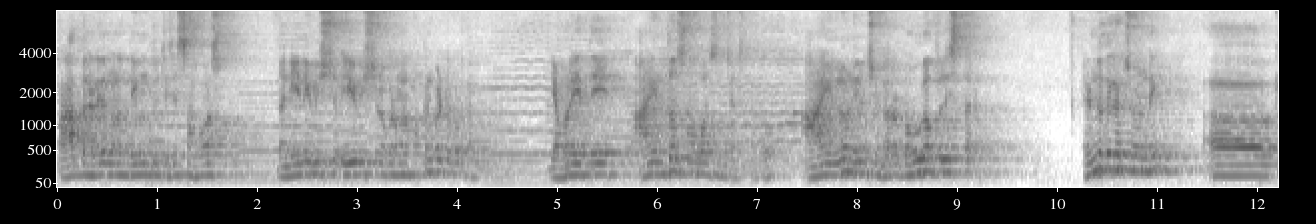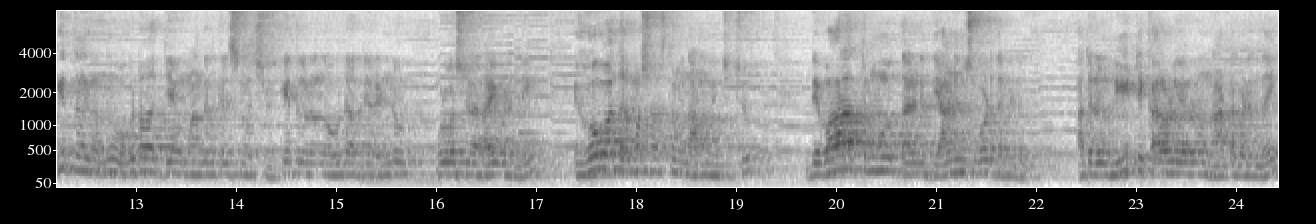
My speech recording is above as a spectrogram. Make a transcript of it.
ప్రార్థన అనేది మనం దేవునితో చేసే సహవాసం. దాన్ని ఏ విషయం ఏ విషయంలో కూడా మనం పక్కన పెట్టకూడదు. ఎవరైతే ఆయనతో సహవాసం చేస్తారో ఆయనలో నిల్చున్నారో బహుగా ఫలిస్తారు. రెండోదిగా చూడండి కీర్తన గ్రంథం ఒకటో అధ్యాయం మనందరికీ తెలిసిన వచ్చిన కీర్తన గ్రంథం ఒకటో అధ్యాయం రెండు మూడు వర్షంగా రాయబడింది. యహోవా ధర్మశాస్త్రము ఆనందించచ్చు దివారాత్రము దానిని ధ్యానించుకోడు ధన్యుడు. అతడు నీటి కాలువల ఎరును నాటబడింది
